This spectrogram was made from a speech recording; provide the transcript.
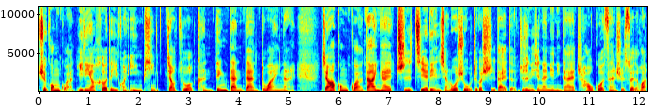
去公馆一定要喝的一款饮品，叫做肯丁蛋蛋端奶。讲到公馆，大家应该直接联想，如果是我这个时代的，就是你现在年龄大概超过三十岁的话，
